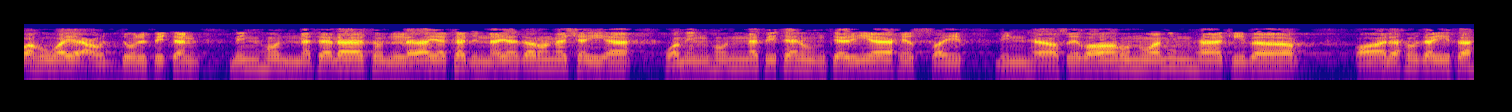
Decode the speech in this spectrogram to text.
وهو يعد الفتن. منهن ثلاث لا يكدن يذرن شيئا ومنهن فتن كرياح الصيف منها صغار ومنها كبار. قال حذيفة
